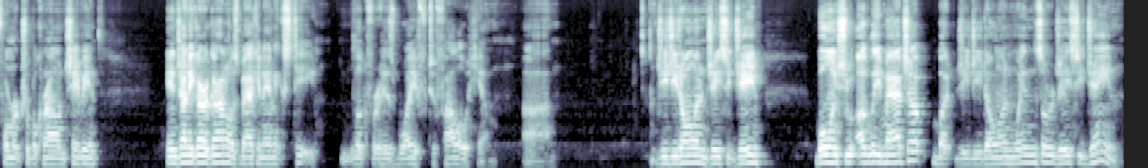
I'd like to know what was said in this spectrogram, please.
former Triple Crown champion." And Johnny Gargano is back in NXT. Look for his wife to follow him. Uh, Gigi Dolin and Jacy Jayne. Bowling shoe ugly matchup, but Gigi Dolin wins over Jacy Jayne.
